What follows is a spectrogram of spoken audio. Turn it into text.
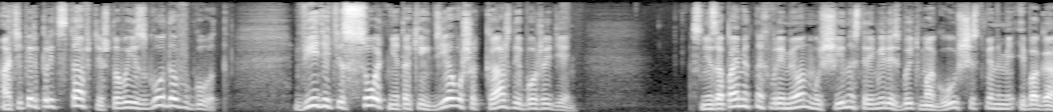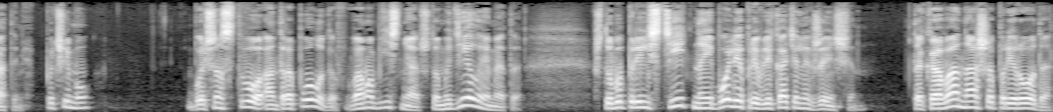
А теперь представьте, что вы из года в год видите сотни таких девушек каждый божий день. С незапамятных времен мужчины стремились быть могущественными и богатыми. Почему? Большинство антропологов вам объяснят, что мы делаем это, чтобы прельстить наиболее привлекательных женщин. Такова наша природа.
